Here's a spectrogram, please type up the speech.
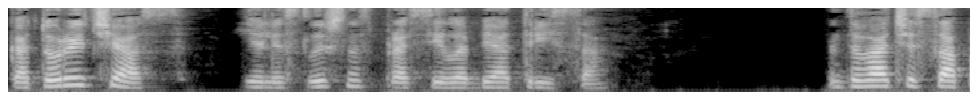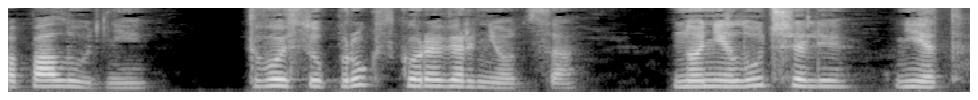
«Который час?» — еле слышно спросила Беатриса. «Два часа пополудни. Твой супруг скоро вернется. Но не лучше ли? Нет».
